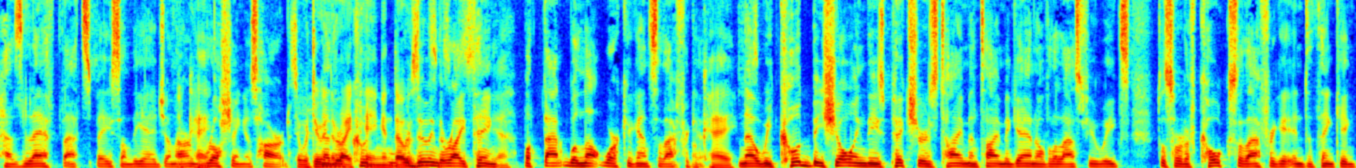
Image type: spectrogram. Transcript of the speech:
has left that space on the edge and Okay. aren't rushing as hard. So we're doing the there right thing in those We're doing the right thing, yeah. but that will not work against South Africa. Okay. Now we could be showing these pictures time and time again over the last few weeks to sort of coax South Africa into thinking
